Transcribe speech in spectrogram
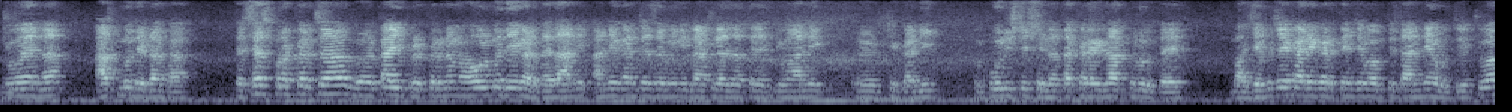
किंवा यांना आतमध्ये टाका. तशाच प्रकारच्या काही प्रकरणं माहोलमध्ये घडतात अनेक अनेकांच्या जमिनी दाखल्या जात आहेत किंवा अनेक ठिकाणी पोलीस स्टेशनला तक्रारी दाखल होत आहेत भाजपच्या कार्यकर्त्यांच्या बाबतीत अन्याय होतोय किंवा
